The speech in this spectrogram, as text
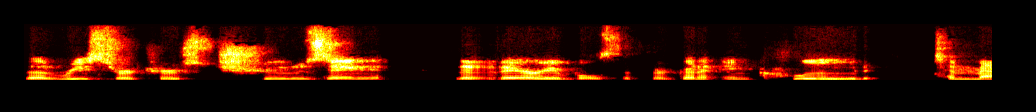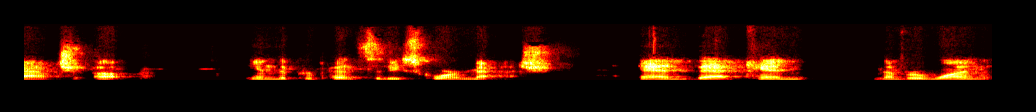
the researchers choosing the variables that they're going to include to match up in the propensity score match. And that can, number one,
